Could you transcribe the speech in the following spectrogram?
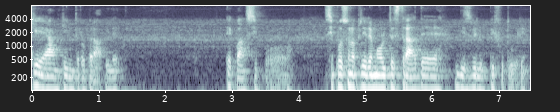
che è anche interoperabile. E qua si, può, si possono aprire molte strade di sviluppi futuri.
